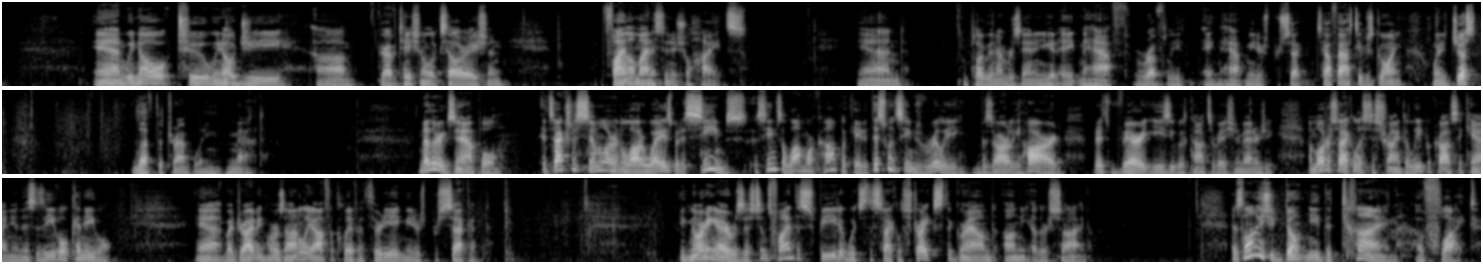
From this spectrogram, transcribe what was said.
and we know 2, we know g, um, gravitational acceleration, final minus initial heights. And plug the numbers in and you get 8.5, roughly 8.5 meters per second. It's how fast he was going when he just left the trampoline mat. Another example, it's actually similar in a lot of ways, but it seems, it seems a lot more complicated. This one seems really bizarrely hard, but it's very easy with conservation of energy. A motorcyclist is trying to leap across a canyon. This is Evel Knievel. And by driving horizontally off a cliff at 38 meters per second. Ignoring air resistance, find the speed at which the cycle strikes the ground on the other side. As long as you don't need the time of flight,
